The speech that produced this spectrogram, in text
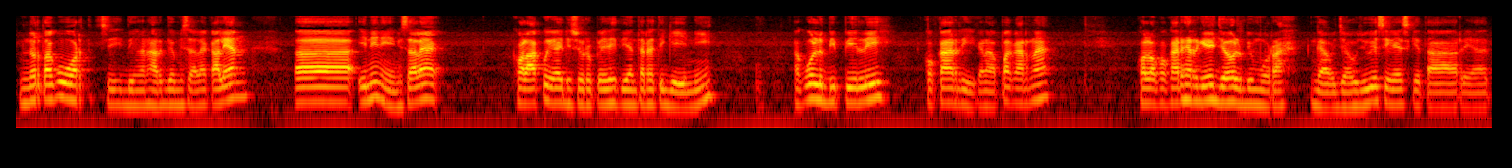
menurut aku worth it sih dengan harga misalnya. Kalian eh ini nih misalnya kalau aku ya disuruh pilih di antara tiga ini aku lebih pilih Kokari. Kenapa? Karena kalau Kokari harganya jauh lebih murah. Nggak jauh juga sih kayak sekitar ya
